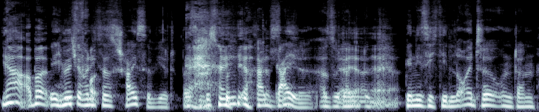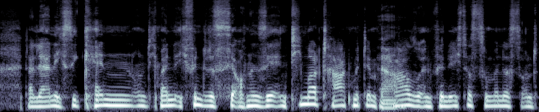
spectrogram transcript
ja, aber ich möchte aber nicht, dass es scheiße wird. Du, das finde ich halt geil. Also dann genieße ich die Leute und dann, dann lerne ich sie kennen und ich meine, ich finde, das ist ja auch ein sehr intimer Tag mit dem Paar, so empfinde ich das zumindest und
